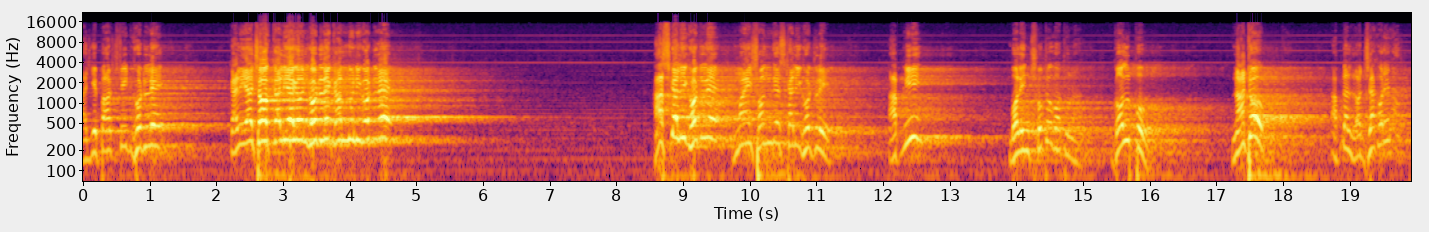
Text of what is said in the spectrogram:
আজকে পার্ক স্ট্রিট ঘটলে কালিয়াচক কালিয়াগঞ্জ ঘটলে, কামদুনি ঘটলে, হাঁসখালি ঘটলে মাই সন্দেশখালি ঘটলে। আপনি বলেন ছোট ঘটনা, গল্প, নাটক, আপনার লজ্জা করে না?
